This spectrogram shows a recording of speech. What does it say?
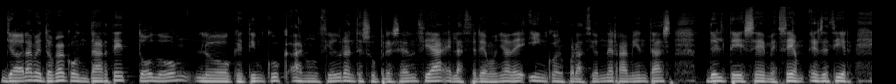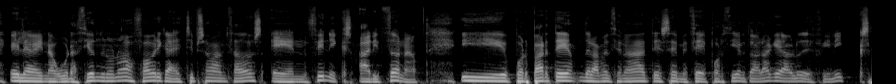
Y ahora me toca contarte todo lo que Tim Cook anunció durante su presencia en la ceremonia de incorporación de herramientas del TSMC, es decir, en la inauguración de una nueva fábrica de chips avanzados en Phoenix, Arizona. Y por parte de la mencionada TSMC, por cierto, ahora que hablo de Phoenix,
